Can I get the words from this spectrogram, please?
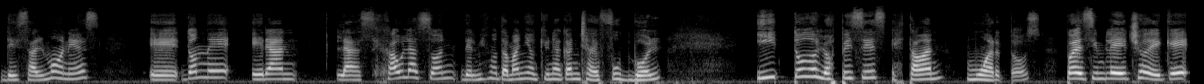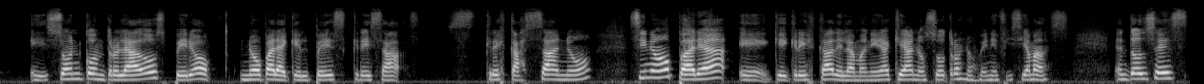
de salmones eh, donde eran las jaulas son del mismo tamaño que una cancha de fútbol y todos los peces estaban muertos por el simple hecho de que son controlados pero no para que el pez crezca crezca sano, sino para eh, que crezca de la manera que a nosotros nos beneficia más. Entonces,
